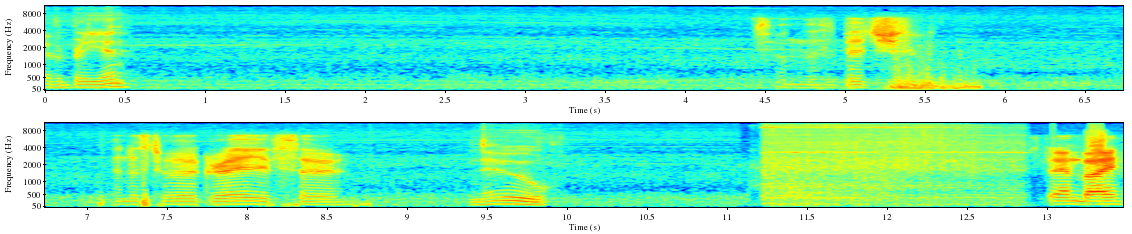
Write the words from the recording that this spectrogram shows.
Everybody in? Send this bitch. Send us to her grave, sir. No. Stand by.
